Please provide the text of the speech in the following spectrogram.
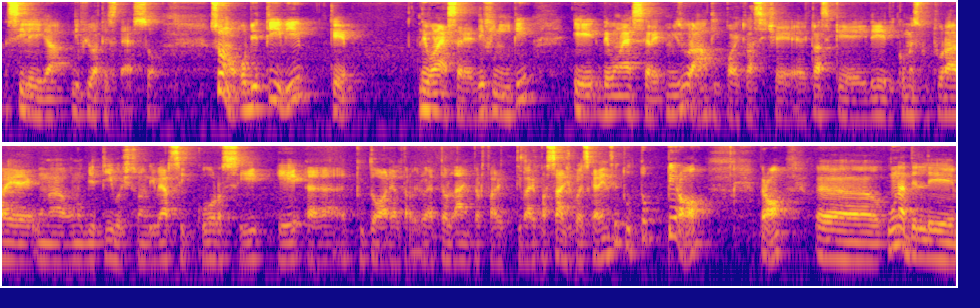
si lega di più a te stesso. Sono obiettivi che devono essere definiti e devono essere misurati, poi classiche, classiche idee di come strutturare un, un, obiettivo, ci sono diversi corsi e eh, tutorial tra virgolette online per fare tutti i vari passaggi con le scadenze e tutto, però, però eh, una delle,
